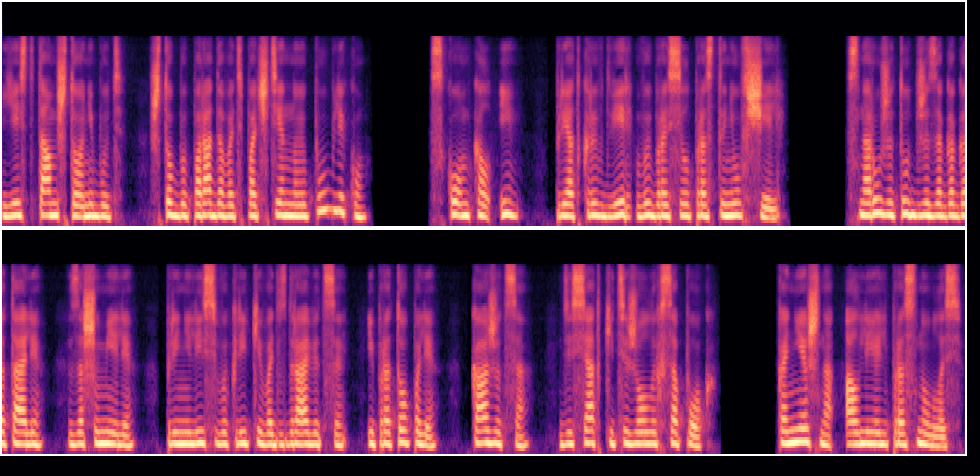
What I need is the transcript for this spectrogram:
есть там что-нибудь, чтобы порадовать почтенную публику? Скомкал и, приоткрыв дверь, выбросил простыню в щель. Снаружи тут же загоготали, зашумели, принялись выкрикивать здравицы, и протопали, кажется, десятки тяжелых сапог. Конечно, Аллиэль проснулась.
